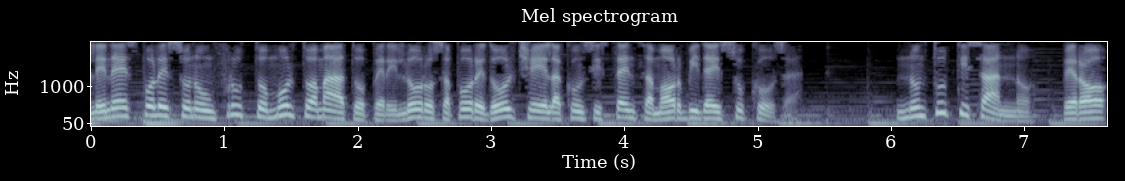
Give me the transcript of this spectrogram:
Le nespole sono un frutto molto amato per il loro sapore dolce e la consistenza morbida e succosa. Non tutti sanno, però,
